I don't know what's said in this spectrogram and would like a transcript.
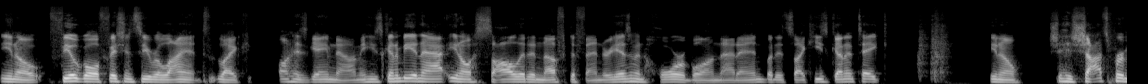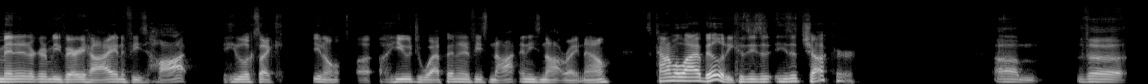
you know field goal efficiency reliant like on his game now. I mean, he's going to be an you know a solid enough defender. He hasn't been horrible on that end, but it's like he's going to take you know his shots per minute are going to be very high, and if he's hot, he looks like you know a, a huge weapon. And if he's not, and he's not right now, it's kind of a liability because he's a, he's a chucker. Um, the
